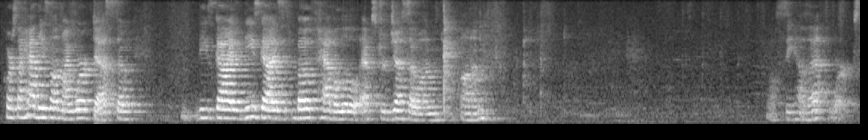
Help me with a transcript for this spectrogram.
of course, I had these on my work desk, so these guys, these guys both have a little extra gesso on, on them. We'll see how that works.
